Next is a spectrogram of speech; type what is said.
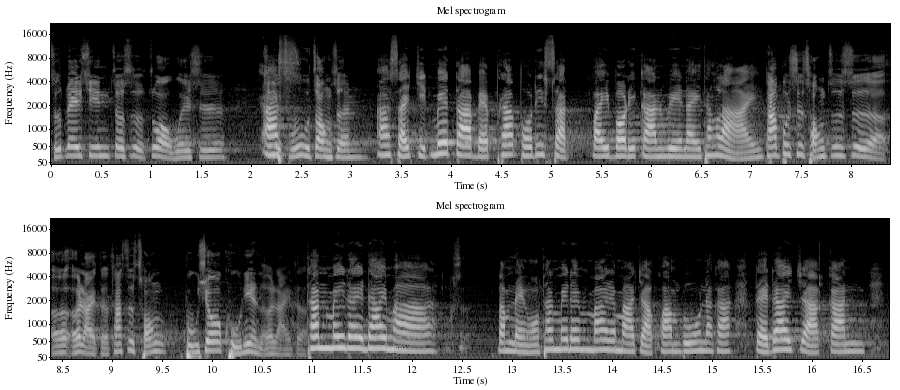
慈悲心，就是做为师去啊服务众生。 อาศัยจิตเมตตาแบบพระโพธิสัตว์ไปบริการเวไนยทั้งหลาย 他不是从知识而而来的，他是从苦修苦练而来的。 ท่านไม่ได้ได้มาตำแหน่งของท่านไม่ได้ไม่ได้มาจากความรู้นะคะ แต่ได้จากการเ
